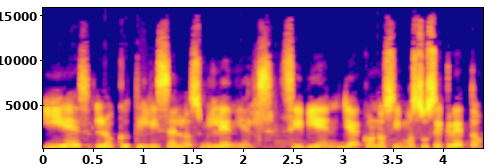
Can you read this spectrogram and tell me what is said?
y es lo que utilizan los millennials, si bien ya conocimos su secreto.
